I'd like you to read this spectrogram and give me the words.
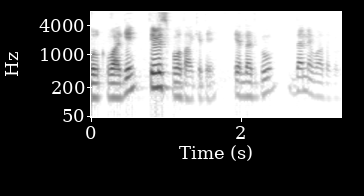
ಮೂಲಕವಾಗಿ ತಿಳಿಸ್ಬೋದಾಗಿದೆ ಎಲ್ಲರಿಗೂ ಧನ್ಯವಾದಗಳು.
